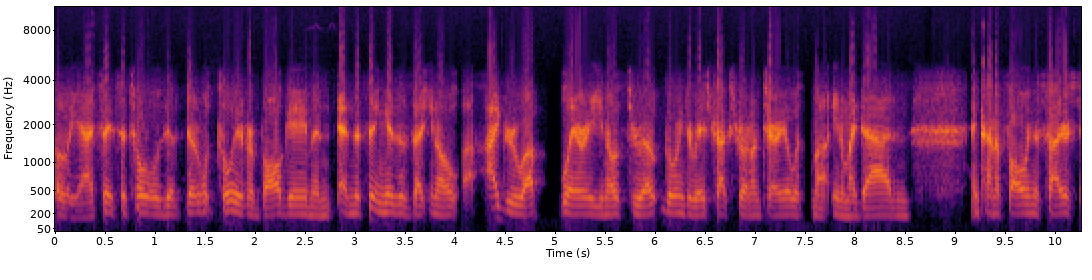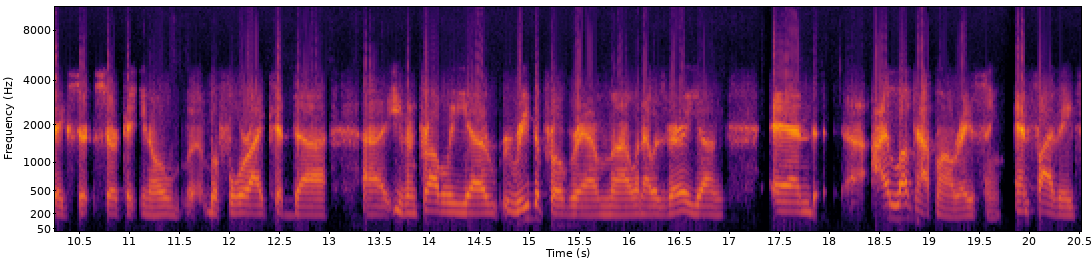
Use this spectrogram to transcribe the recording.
Oh yeah, I'd say it's a totally totally different ball game, and and the thing is, is that you know I grew up, Larry, you know, throughout going to racetracks throughout Ontario with my you know my dad and and kind of following the Sire Stakes circuit, you know, before I could uh, uh, even probably uh, read the program uh, when I was very young. And uh, I loved half mile racing and five eighths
